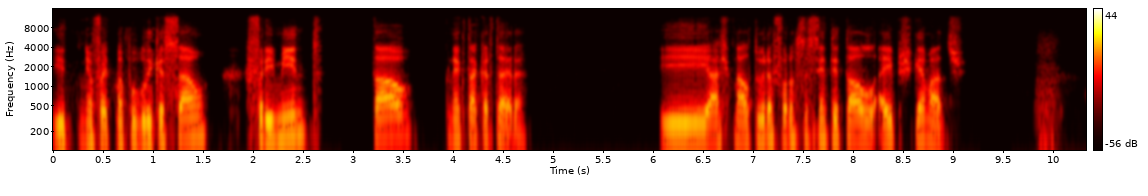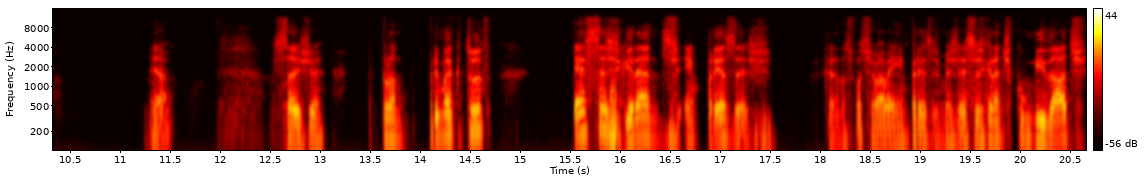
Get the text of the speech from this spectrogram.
e tinham feito uma publicação, free mint, tal, conecta a carteira. E acho que na altura foram 60 e tal apes gamados. Yeah. Ou seja, pronto, primeiro que tudo, essas grandes empresas, que não se pode chamar bem empresas, mas essas grandes comunidades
